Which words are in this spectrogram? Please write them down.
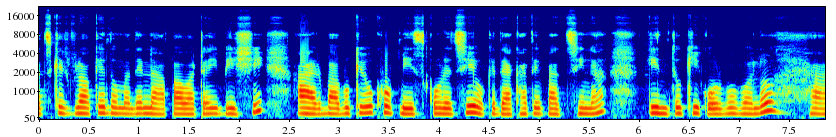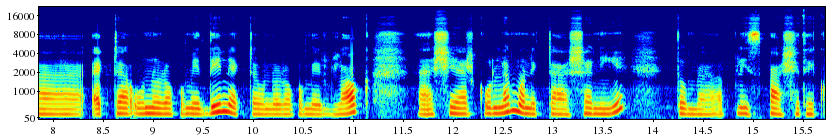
আজকের ব্লগে তোমাদের না পাওয়াটাই বেশি। আর বাবুকেও খুব মিস করেছি, ওকে দেখাতে পাচ্ছি না। কিন্তু কি করব বলো? আহ, একটা অন্য রকমের দিন একটা অন্য রকমের ব্লগ শেয়ার করলাম অনেকটা আশা নিয়ে। তোমরা প্লিজ পাশে থেকো।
